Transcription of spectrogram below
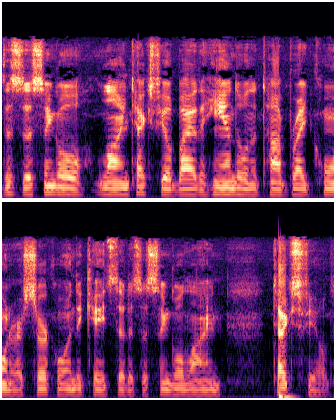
This is a single line text field by the handle in the top right corner. A circle indicates that it's a single line text field.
